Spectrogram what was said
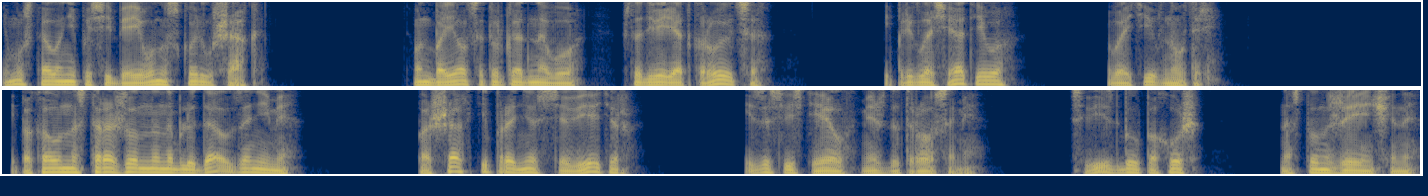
ему стало не по себе, и он ускорил шаг. Он боялся только одного, что двери откроются и пригласят его войти внутрь. И пока он настороженно наблюдал за ними, по шахте пронесся ветер и засвистел между тросами. Свист был похож на стон женщины,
